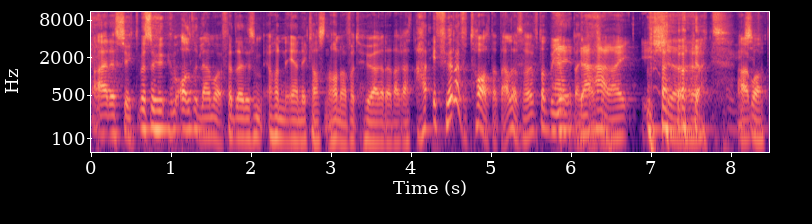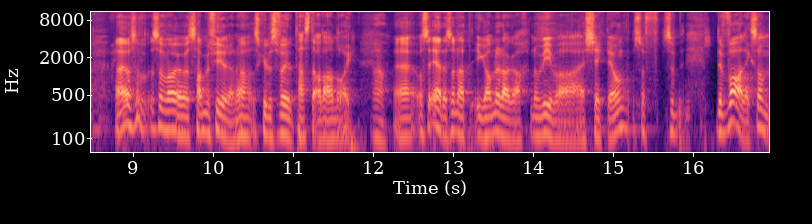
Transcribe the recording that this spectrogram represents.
Nei, det er sykt. Men så kan man aldri glemme For det er liksom, han ene i klassen Han har fått høre det der. Jeg føler jeg har fortalt dette ellers. Har jeg fortalt på Nei, det her har jeg ikke hørt. Nei, bra. Nei, og så, så var jo samme fyren da Skulle selvfølgelig teste alle andre òg. Ja. Eh, og så er det sånn at i gamle dager, når vi var skikkelig unge, så, så det var liksom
